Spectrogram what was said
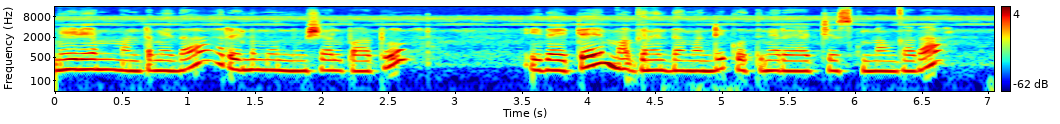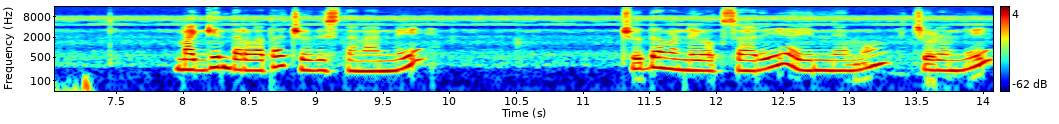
మీడియం మంట మీద రెండు మూడు నిమిషాల పాటు ఇదైతే మగ్గనిద్దామండి. కొత్తిమీర యాడ్ చేసుకున్నాం కదా. మగ్గిన తర్వాత చూపిస్తానండి. చూద్దామండి ఒకసారి అయిందేమో చూడండి.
